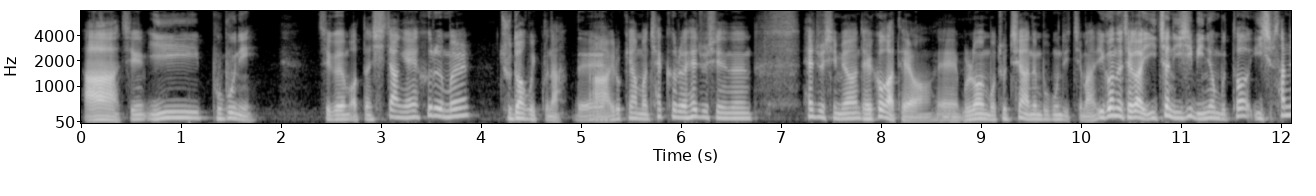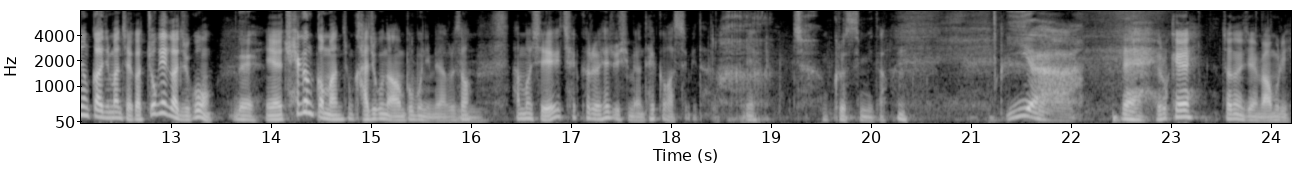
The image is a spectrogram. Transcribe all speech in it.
아, 지금 이 부분이 지금 어떤 시장의 흐름을 주도하고 있구나. 네. 아, 이렇게 한번 체크를 해주시는 해주시면 될 것 같아요. 예, 음. 물론 뭐 좋지 않은 부분도 있지만 이거는 제가 2022년부터 23년까지만 제가 쪼개가지고 네. 예, 최근 것만 좀 가지고 나온 부분입니다. 그래서 음. 한 번씩 체크를 해주시면 될 것 같습니다. 예. 참 그렇습니다. 음. 이야. 네, 이렇게 저는 이제 마무리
